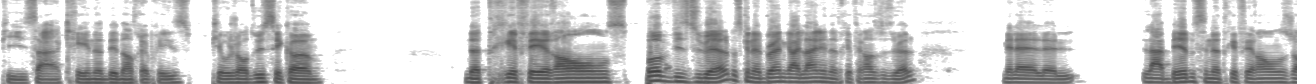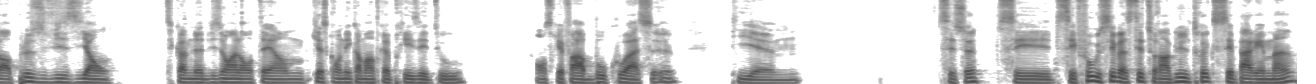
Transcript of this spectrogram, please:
Puis ça a créé notre Bible d'entreprise. Puis aujourd'hui, c'est comme notre référence, pas visuelle, parce que notre brand guideline est notre référence visuelle, mais la, Bible, c'est notre référence, genre plus vision. C'est comme notre vision à long terme, qu'est-ce qu'on est comme entreprise et tout. On se réfère beaucoup à ça. Puis c'est ça. C'est fou aussi parce que tu remplis le truc séparément.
